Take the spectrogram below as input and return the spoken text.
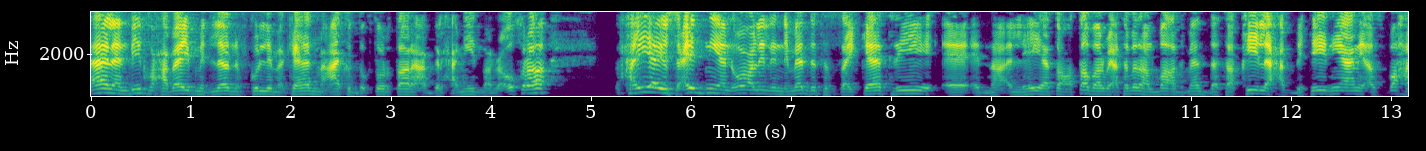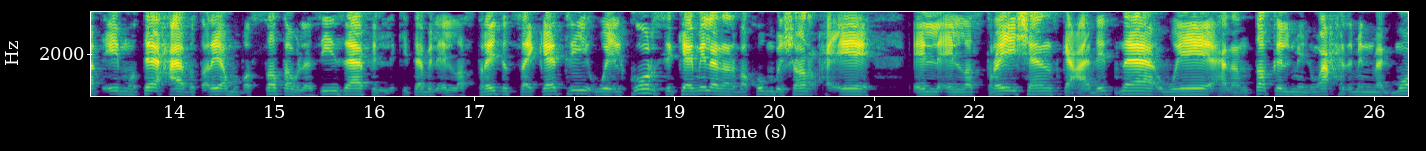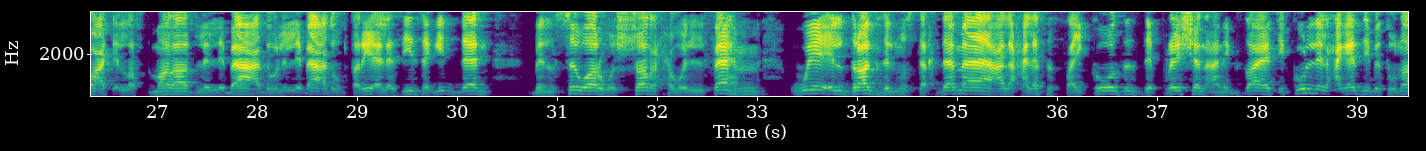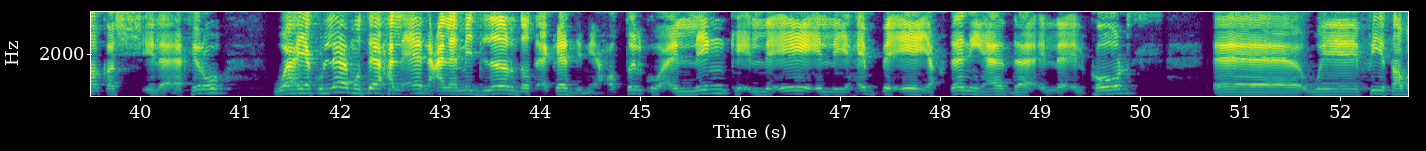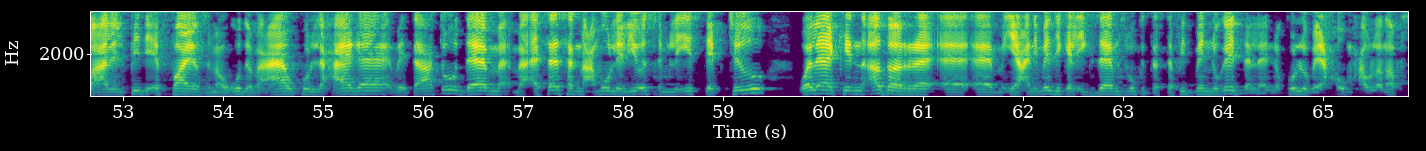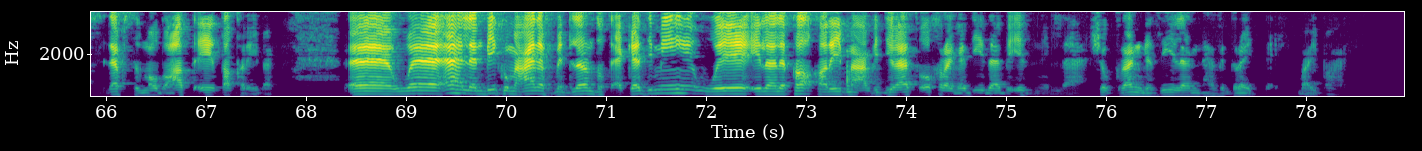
أهلا بيكم حبايب MedLearn في كل مكان. معاكم الدكتور طارق عبد الحميد مرة أخرى. الحقيقة يسعدني أن أعلن إن مادة ال psychiatry اللي هي تعتبر بيعتبرها البعض مادة ثقيلة حبتين يعني أصبحت إيه متاحة بطريقة مبسطة ولذيذة في الكتاب ال illustrated psychiatry وال course كاملا أنا بقوم بشرح إيه ال illustrations كعادتنا وهننتقل من واحد من مجموعة مرض للي بعده للي بعده بطريقة لذيذة جدا بالصور والشرح والفهم وال drugs المستخدمة على حالات ال psychosis depression anxiety كل الحاجات دي بتناقش إلى آخره وهي كلها متاحة الآن على MedLearn dot academy هحط لكم ال link اللي إيه اللي يحب إيه يقتني هذا ال course وفي طبعا ال PDF files موجودة معاه وكل حاجة بتاعته. ده أساسا معمول لل USMLE step 2 ولكن other يعني medical exams ممكن تستفيد منه جدا لأنه كله بيحوم حول نفس نفس الموضوعات إيه تقريبا. آه واهلا بيكم معانا في MedLearn dot academy وإلى لقاء قريب مع فيديوهات أخرى جديدة بإذن الله. شكرا جزيلا. Have a great day. bye bye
